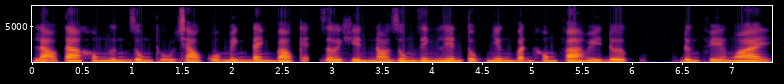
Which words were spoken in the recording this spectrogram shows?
Lão ta không ngừng dùng thủ chảo của mình đánh vào kết giới khiến nó rung rinh liên tục nhưng vẫn không phá hủy được. Đứng phía ngoài,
